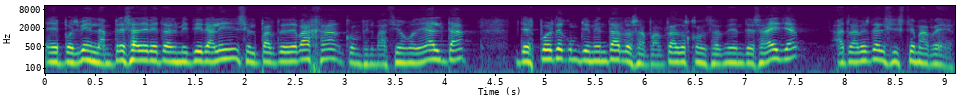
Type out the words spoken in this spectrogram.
Eh, pues bien, la empresa debe transmitir al INS el parte de baja, confirmación o de alta, después de cumplimentar los apartados concernientes a ella, a través del sistema red,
